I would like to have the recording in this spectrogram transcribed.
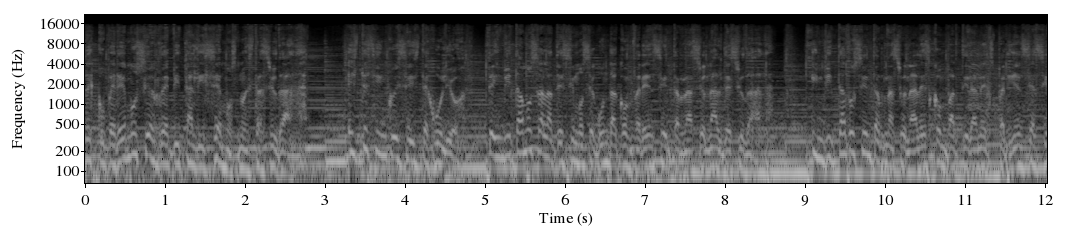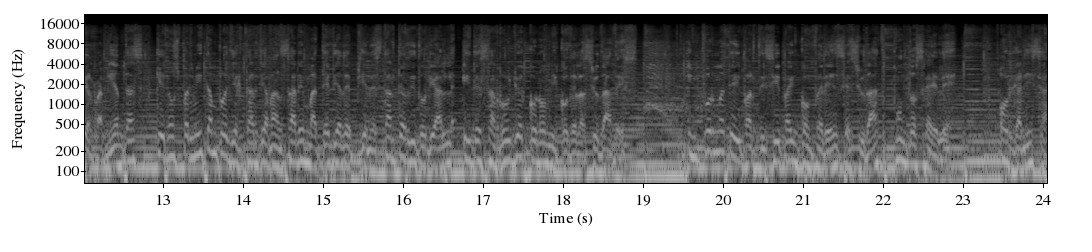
Recuperemos y revitalicemos nuestra ciudad. Este 5 y 6 de julio, te invitamos a la decimosegunda Conferencia Internacional de Ciudad. Invita invitados internacionales compartirán experiencias y herramientas que nos permitan proyectar y avanzar en materia de bienestar territorial y desarrollo económico de las ciudades. Infórmate y participa en conferenciaciudad.cl. Organiza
